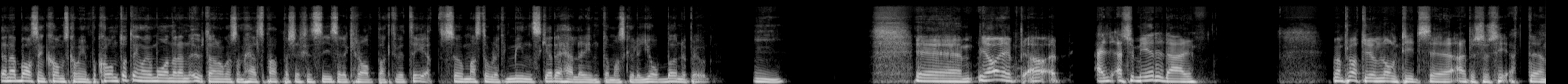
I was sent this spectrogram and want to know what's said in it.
Denna basinkomst kom in på kontot en gång i månaden utan någon som helst pappersexercis eller krav på aktivitet. Summa storlek minskade heller inte om man skulle jobba under perioden. Mm. Eh, ja, eh, ja, alltså med det där. Man pratar ju om långtidsarbetslöshet eh,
